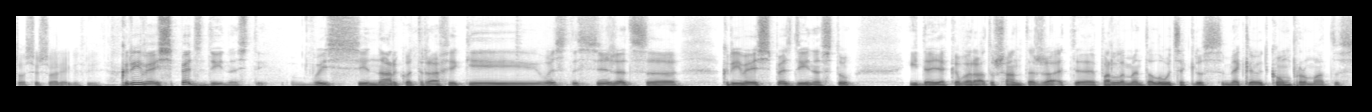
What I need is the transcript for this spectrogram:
tas ir svarīgi. Krievijas pēcdīnesti, visi narkotrafiki, viss tas sižets Krievijas pēcdīnestu ideja, ka varētu šantažēt parlamenta locekļus, meklējot kompromatus.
